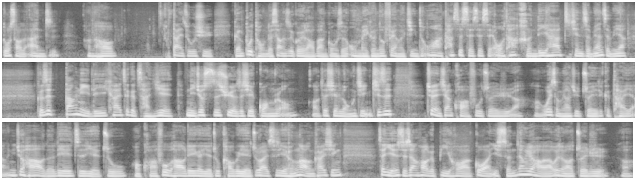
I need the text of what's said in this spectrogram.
多少的案子，然后带出去跟不同的上市柜老板公司，哦，每个人都非常的敬重，哇，他是谁谁谁，哦，他很厉害，他之前怎么样怎么样。可是，当你离开这个产业，你就失去了这些光荣哦，这些荣景，其实就很像夸父追日啊！啊，为什么要去追这个太阳？你就好好的猎一只野猪哦，夸父好好猎一个野猪，烤个野猪来吃也很好，很开心。在岩石上画个壁画，过完一生这样就好了。为什么要追日啊？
